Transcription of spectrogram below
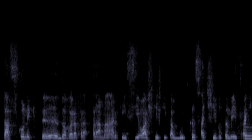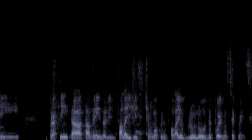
está se conectando. Agora, para a marca em si, eu acho que fica muito cansativo também para quem para quem tá, tá vendo ali. Fala aí, Gi, se tinha alguma coisa para falar, e o Bruno depois na sequência.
